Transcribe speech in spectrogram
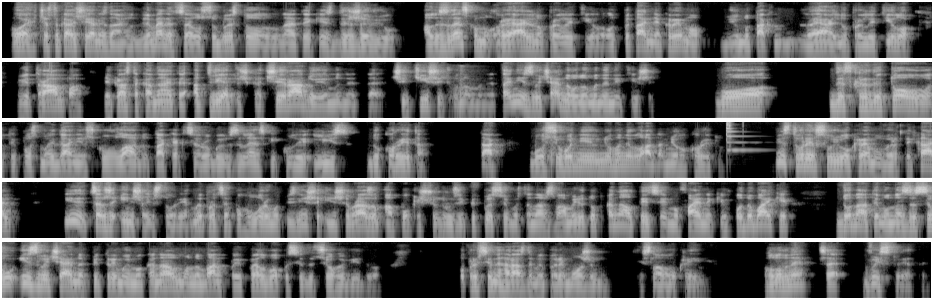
Ой, чесно кажучи, я не знаю. Для мене це особисто, знаєте, якесь дежавю. Але Зеленському реально прилетіло. От питання Криму йому так реально прилетіло від Трампа. Якраз така, знаєте, ответочка, чи радує мене те, чи тішить воно мене. Та ні, звичайно, воно мене не тішить. Бо дискредитовувати постмайданівську владу, так як це робив Зеленський, коли ліз до корита. Так, бо сьогодні в нього не влада, в нього корито. Він створив свою окрему вертикаль, і це вже інша історія. Ми про це поговоримо пізніше іншим разом. А поки що, друзі, підписуємось на наш з вами YouTube канал, тицяємо файники вподобайки, донатимо на ЗСУ і, звичайно, підтримуємо канал Монобанк PayPal в описі до цього відео. Попри всі негаразди, ми переможемо і слава Україні! Головне це вистояти.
